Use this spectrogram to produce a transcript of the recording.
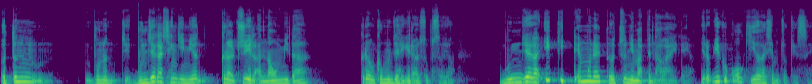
어떤 분은 문제가 생기면 그날 주일 안 나옵니다. 그럼 그 문제 해결할 수 없어요. 문제가 있기 때문에 더 주님 앞에 나와야 돼요. 여러분 이거 꼭 기억하시면 좋겠어요.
